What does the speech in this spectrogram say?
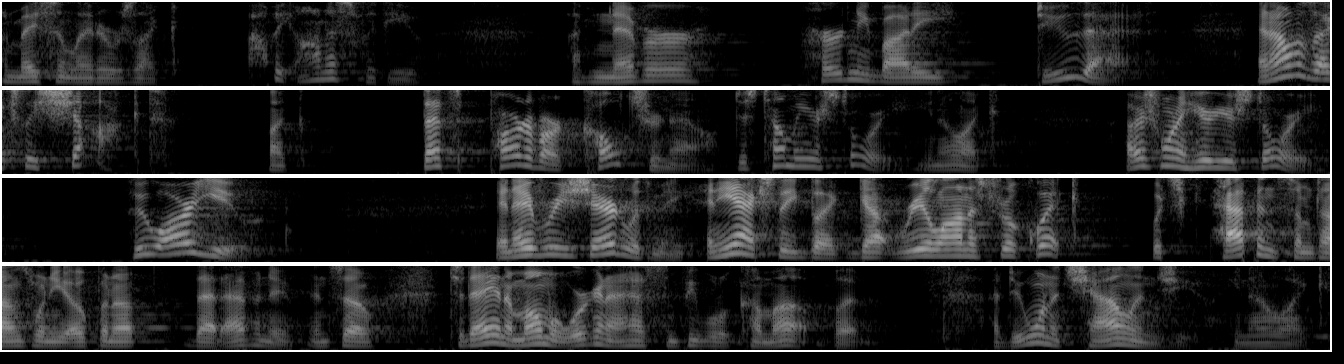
And Mason later was like, I'll be honest with you. I've never heard anybody do that. And I was actually shocked. That's part of our culture now. Just tell me your story. You know, like, I just want to hear your story. Who are you? And Avery shared with me. And he actually like got real honest real quick, which happens sometimes when you open up that avenue. And so today in a moment we're going to ask some people to come up, but I do want to challenge you, you know, like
